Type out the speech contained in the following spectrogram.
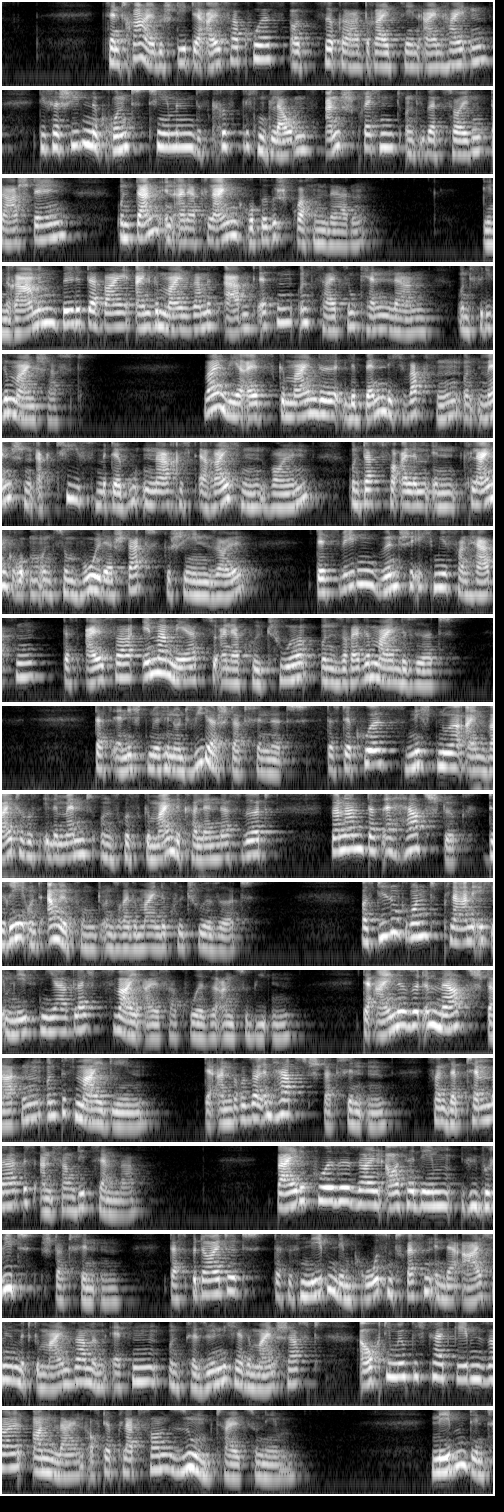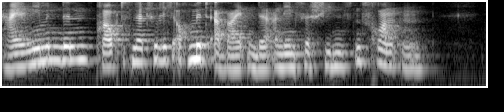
Zentral besteht der Alpha-Kurs aus circa 13 Einheiten, die verschiedene Grundthemen des christlichen Glaubens ansprechend und überzeugend darstellen und dann in einer kleinen Gruppe besprochen werden. Den Rahmen bildet dabei ein gemeinsames Abendessen und Zeit zum Kennenlernen und für die Gemeinschaft. Weil wir als Gemeinde lebendig wachsen und Menschen aktiv mit der guten Nachricht erreichen wollen und das vor allem in Kleingruppen und zum Wohl der Stadt geschehen soll, deswegen wünsche ich mir von Herzen, dass Alpha immer mehr zu einer Kultur unserer Gemeinde wird. Dass er nicht nur hin und wieder stattfindet, dass der Kurs nicht nur ein weiteres Element unseres Gemeindekalenders wird, sondern dass er Herzstück, Dreh- und Angelpunkt unserer Gemeindekultur wird. Aus diesem Grund plane ich im nächsten Jahr gleich zwei Alpha-Kurse anzubieten. Der eine wird im März starten und bis Mai gehen. Der andere soll im Herbst stattfinden, von September bis Anfang Dezember. Beide Kurse sollen außerdem hybrid stattfinden. Das bedeutet, dass es neben dem großen Treffen in der Arche mit gemeinsamem Essen und persönlicher Gemeinschaft auch die Möglichkeit geben soll, online auf der Plattform Zoom teilzunehmen. Neben den Teilnehmenden braucht es natürlich auch Mitarbeitende an den verschiedensten Fronten.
